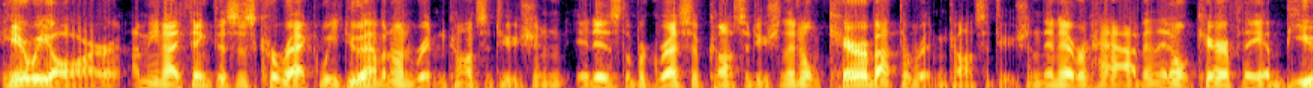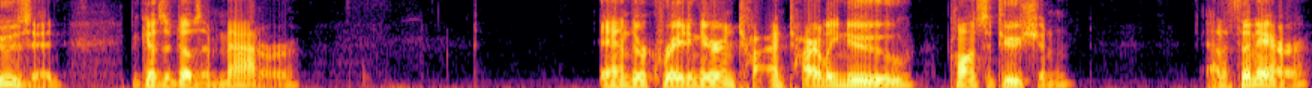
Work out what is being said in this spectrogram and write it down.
here we are. I mean, I think this is correct. We do have an unwritten constitution. It is the progressive constitution. They don't care about the written constitution. They never have, and they don't care if they abuse it because it doesn't matter. And they're creating their enti- entirely new constitution out of thin air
